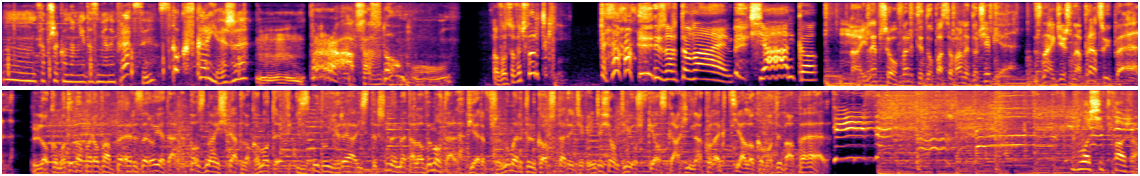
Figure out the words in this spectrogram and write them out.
Mm, co przekona mnie do zmiany pracy? Skok w karierze? Praca z domu. Owocowe czwartki. Żartowałem. Sianko. Najlepsze oferty dopasowane do Ciebie znajdziesz na pracuj.pl. Lokomotywa parowa PR01. Poznaj świat lokomotyw i zbuduj realistyczny metalowy model. Pierwszy numer tylko 4,90 już w kioskach i na kolekcja lokomotywa.pl. Włosi tworzą,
